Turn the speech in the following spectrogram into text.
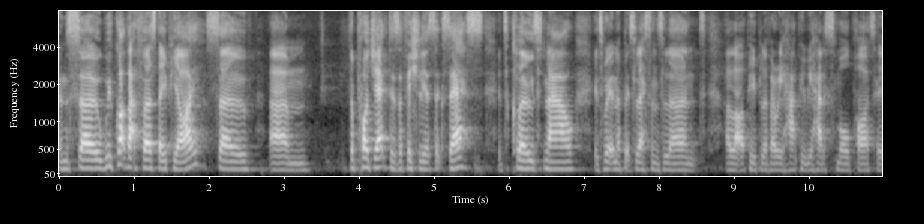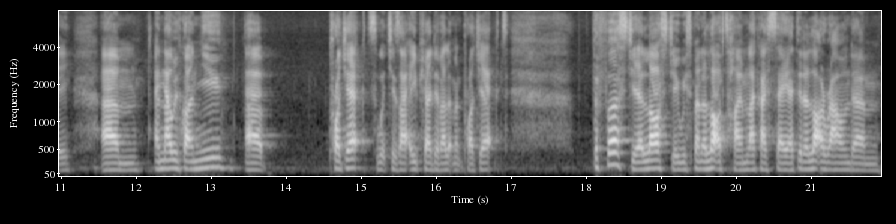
And so we've got that first API. So um, the project is officially a success. It's closed now. It's written up its lessons learned. A lot of people are very happy. We had a small party. Um, and now we've got a new uh, project, which is our API development project. The first year, last year, we spent a lot of time, like I say, I did a lot around, um,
